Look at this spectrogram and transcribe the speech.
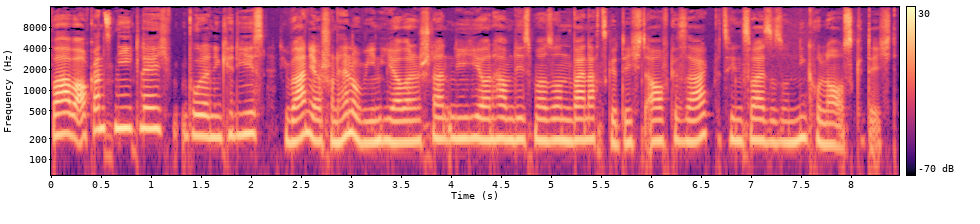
War aber auch ganz niedlich, wo dann die Kiddies, die waren ja schon Halloween hier, aber dann standen die hier und haben diesmal so ein Weihnachtsgedicht aufgesagt, beziehungsweise so ein Nikolausgedicht.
